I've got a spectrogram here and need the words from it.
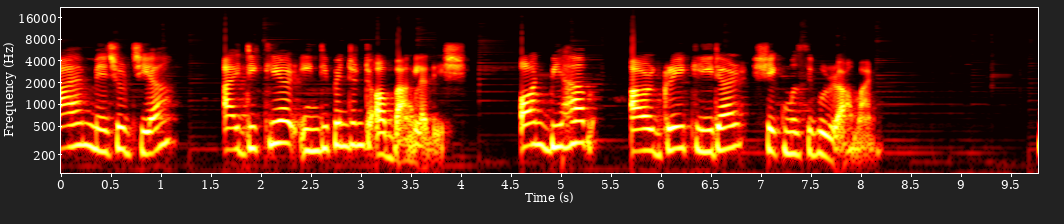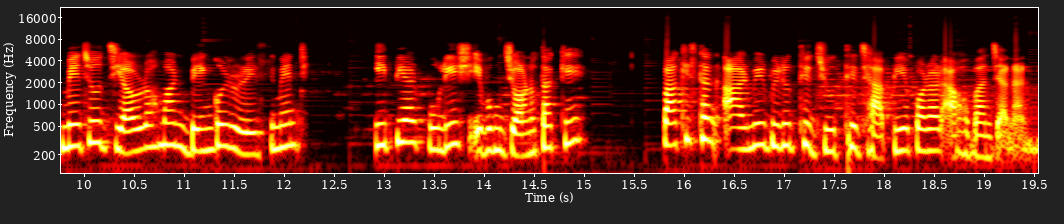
I am major Zia I declare independent of Bangladesh on behalf our great leader Sheikh Mujibur Rahman major Ziaur Rahman Bengal regiment EPR police এবং জনতাকে পাকিস্তান আর্মির বিরুদ্ধে যুদ্ধে ঝাঁপিয়ে পড়ার আহ্বান জানান।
